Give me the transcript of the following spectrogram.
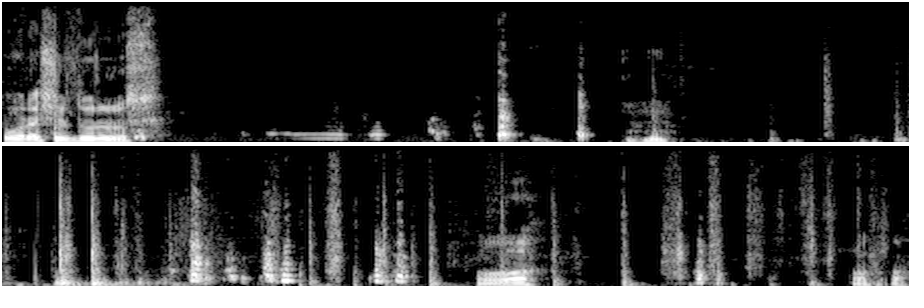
uğraşır dururuz. Oh. Oh oh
